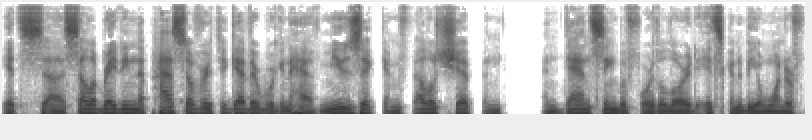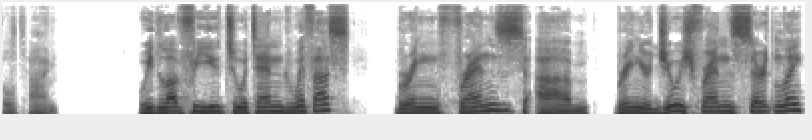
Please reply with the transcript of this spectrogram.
It's uh, celebrating the Passover together. We're going to have music and fellowship and and dancing before the Lord. It's going to be a wonderful time. We'd love for you to attend with us. Bring friends. Um, bring your Jewish friends, certainly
